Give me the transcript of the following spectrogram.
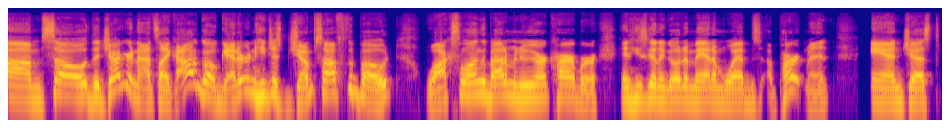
Um, so the Juggernaut's like, I'll go get her, and he just jumps off the boat, walks along the bottom of New York Harbor, and he's going to go to Madam Webb's apartment and just.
